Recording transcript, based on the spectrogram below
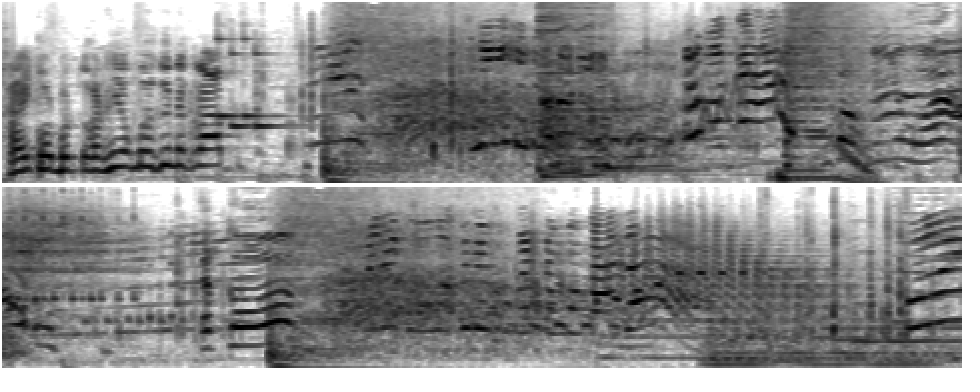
ใครกดบทก่อนให้ยกมือขึ้นนะครับแกระโกงไม่ได้โกงอะพี่ฟิล์มมันเป็นโฟกัสอะเฮ้ย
